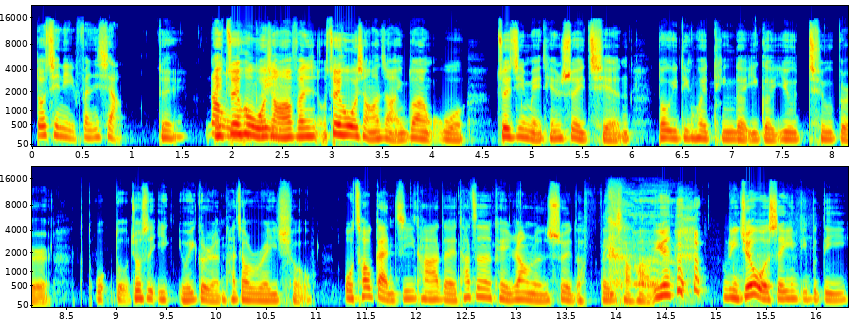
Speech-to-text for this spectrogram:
都请你分享。对。让哎，最后我想要分，最后我想要讲一段我最近每天睡前都一定会听的一个 YouTuber，我我就是一有一个人，他叫 Rachel，我超感激他的，他真的可以让人睡得非常好。因为 你觉得我声音低不低？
